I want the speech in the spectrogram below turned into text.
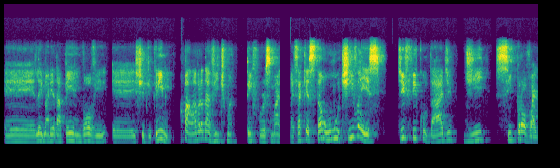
é, Lei Maria da Penha envolve é, esse tipo de crime, a palavra da vítima tem força maior. Mas a questão, o motivo é esse: dificuldade de se provar.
